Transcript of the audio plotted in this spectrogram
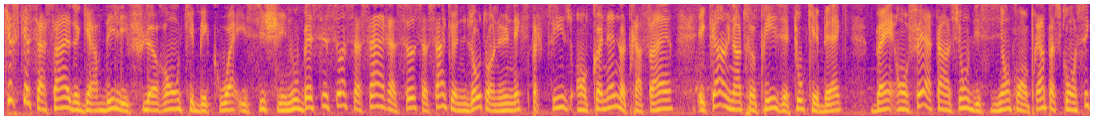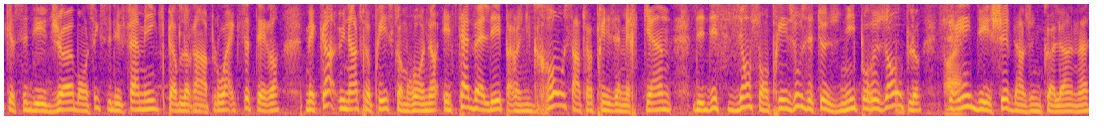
qu'est-ce que ça sert de garder les fleurons québécois ici chez nous? Ben, c'est ça, ça sert à ça. Ça sert que nous autres, on a une expertise, on connaît notre affaire. Et quand une entreprise est au Québec, ben, on fait attention aux décisions qu'on prend parce qu'on sait que c'est des jobs, on sait que c'est des familles qui perdent leur emploi, etc. Mais quand une entreprise comme Rona est avalée par une grosse entreprise américaine, les décisions sont prises aux États-Unis. Pour eux autres, là, c'est Ouais. rien que des chiffres dans une colonne. hein.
